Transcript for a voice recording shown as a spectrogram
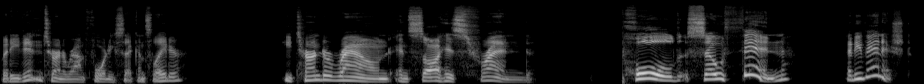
But he didn't turn around 40 seconds later. He turned around and saw his friend pulled so thin that he vanished.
